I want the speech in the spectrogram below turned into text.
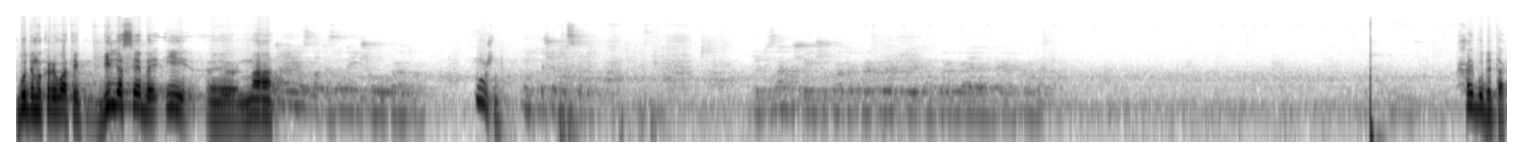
Будемо керувати біля себе і е, на. Можна назвати зона іншого оператора? Можна. Ну, хоча б для себе. Тоді знаємо, що інший оператор перепроєктує, там перебирає е, Хай буде так.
